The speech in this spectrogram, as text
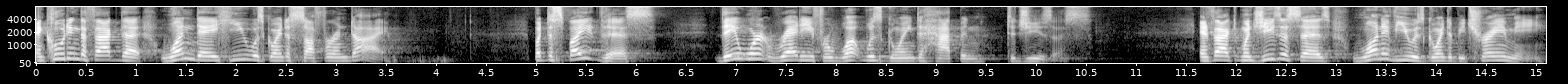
including the fact that one day he was going to suffer and die. But despite this, they weren't ready for what was going to happen to Jesus. In fact, when Jesus says, One of you is going to betray me,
